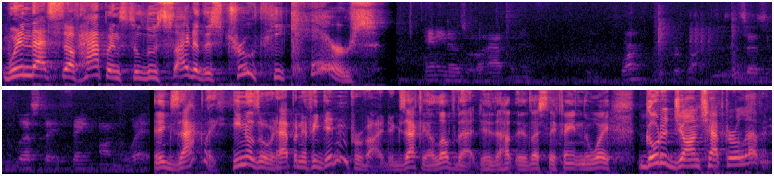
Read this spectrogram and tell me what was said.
when that stuff happens, to lose sight of this truth. He cares. lest they faint Exactly. He knows what would happen if he didn't provide. Exactly. I love that. Lest they faint in the way. Go to John chapter 11.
